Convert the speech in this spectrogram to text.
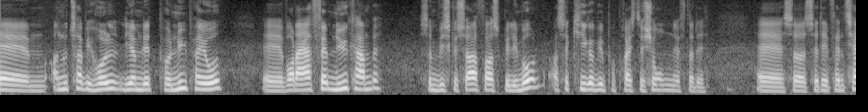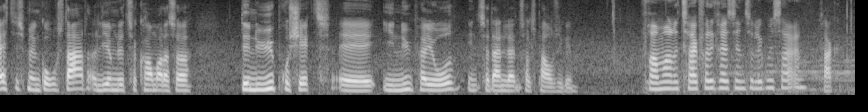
Øh, Og nu tager vi hul lige om lidt på en ny periode, hvor der er fem nye kampe, som vi skal sørge for at spille i mål, og så kigger vi på præstationen efter det. Så, så det er fantastisk med en god start, og lige om lidt så kommer der så det nye projekt øh, i en ny periode, indtil der er en landsholdspause igen. Fremragende. Tak for det, Christian. Tillykke med sejren. Tak.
